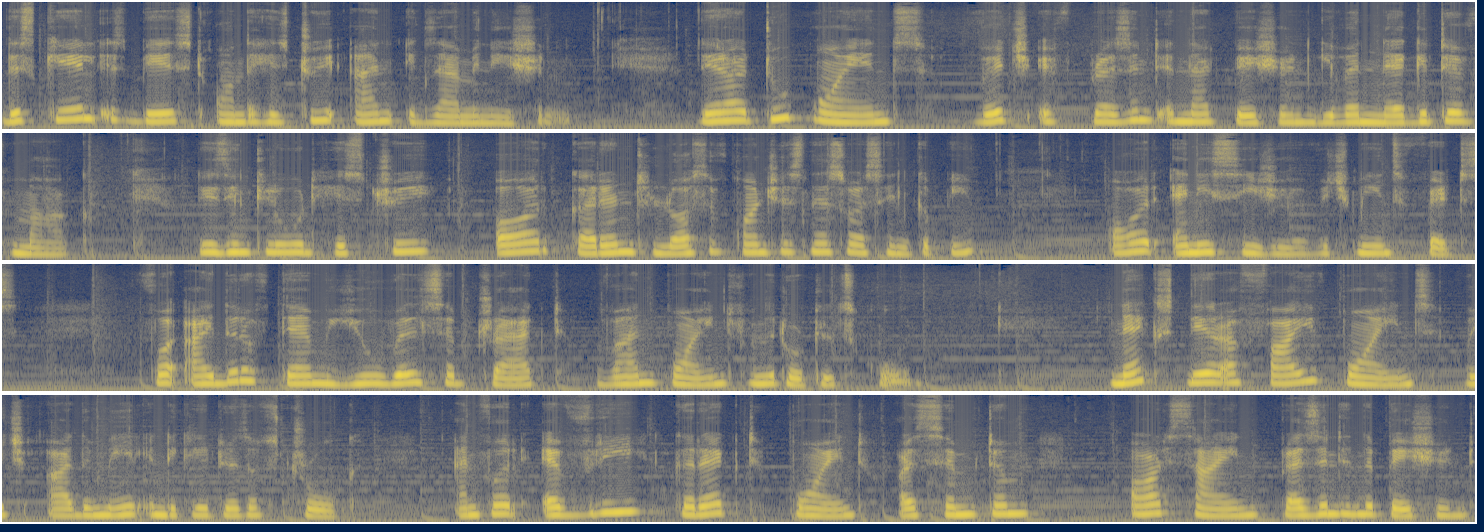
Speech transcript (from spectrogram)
The scale is based on the history and examination. There are two points which, if present in that patient, give a negative mark. These include history or current loss of consciousness or syncope, or any seizure, which means fits. For either of them, you will subtract 1 point from the total score. Next, there are 5 points which are the main indicators of stroke, and for every correct point or symptom or sign present in the patient,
